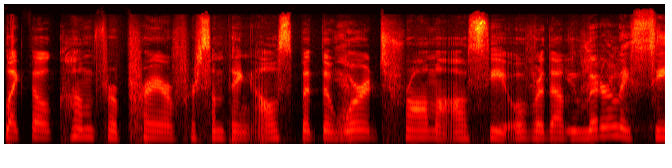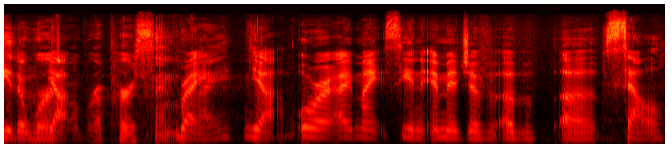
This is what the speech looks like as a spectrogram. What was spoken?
Like they'll come for prayer for something else, but the Yeah. word trauma I'll see over them. you literally see the word Yeah. over a person, right. right? Yeah. Or I might see an image of, of a cell,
